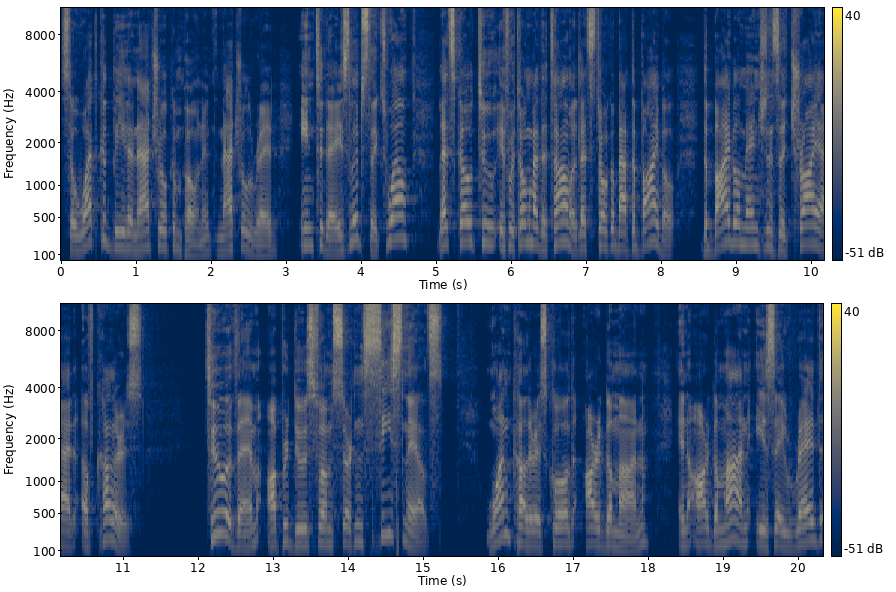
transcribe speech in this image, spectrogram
So, what could be the natural component, natural red, in today's lipsticks? Well, let's go to, if we're talking about the Talmud, let's talk about the Bible. The Bible mentions a triad of colors. Two of them are produced from certain sea snails. One color is called argaman, and argaman is a red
